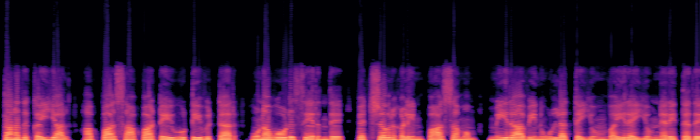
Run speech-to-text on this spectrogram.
தனது கையால் அப்பா சாப்பாட்டை ஊட்டிவிட்டார். உணவோடு சேர்ந்து பெற்றவர்களின் பாசமும் மீராவின் உள்ளத்தையும் வயிறையும் நிறைத்தது.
